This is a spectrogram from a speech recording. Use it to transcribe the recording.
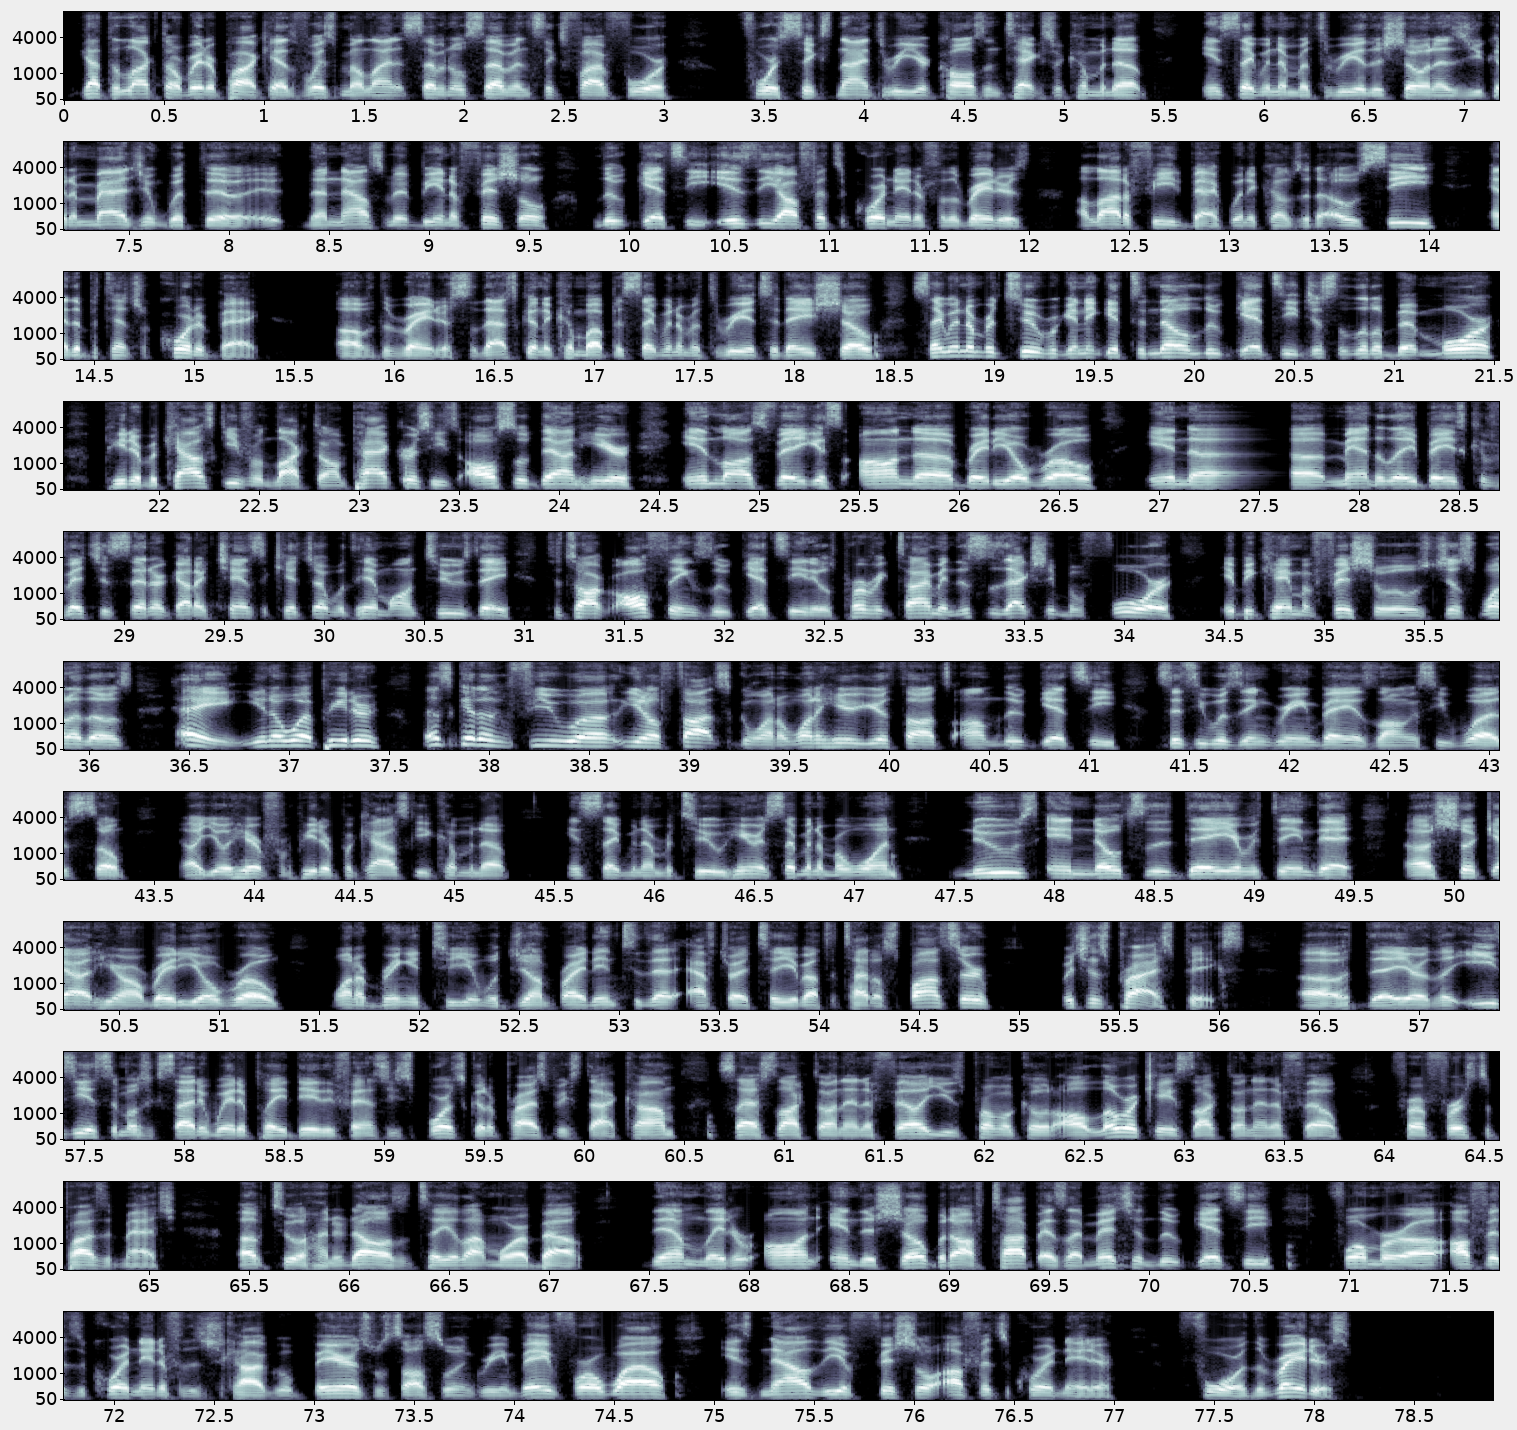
Got the Locked On Raider podcast voicemail line at 707 654 4693. Your calls and texts are coming up in segment number three of the show. And as you can imagine, with the, the announcement being official, Luke Getsy is the offensive coordinator for the Raiders. A lot of feedback when it comes to the OC and the potential quarterback of the Raiders. So that's going to come up in segment number three of today's show. Segment number two, we're going to get to know Luke Getsy just a little bit more. Peter Bukowski from Locked On Packers. He's also down here in Las Vegas on uh, Radio Row in uh, uh, Mandalay Bay's Convention Center. Got a chance to catch up with him on Tuesday to talk all things Luke Getsy, and it was perfect timing. This was actually before it became official. It was just one of those, hey, you know what, Peter? Let's get a few, uh, you know, thoughts going. I want to hear your thoughts on Luke Getsy since he was in Green Bay as long as he was. So uh, you'll hear from Peter Bukowski coming up in segment number two. Here in segment number one, news and notes of the day, everything that uh, shook out here on Radio Row. Want to bring it to you. And we'll jump right into that after I tell you about the title sponsor, which is Prize Picks. Uh, they are the easiest and most exciting way to play daily fantasy sports. Go to prizepicks.com slash locked on NFL. Use promo code all lowercase locked on NFL for a first deposit match up to $100. I'll tell you a lot more about them later on in the show. But off top, as I mentioned, Luke Getsy, former uh, offensive coordinator for the Chicago Bears, was also in Green Bay for a while, is now the official offensive coordinator for the Raiders.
